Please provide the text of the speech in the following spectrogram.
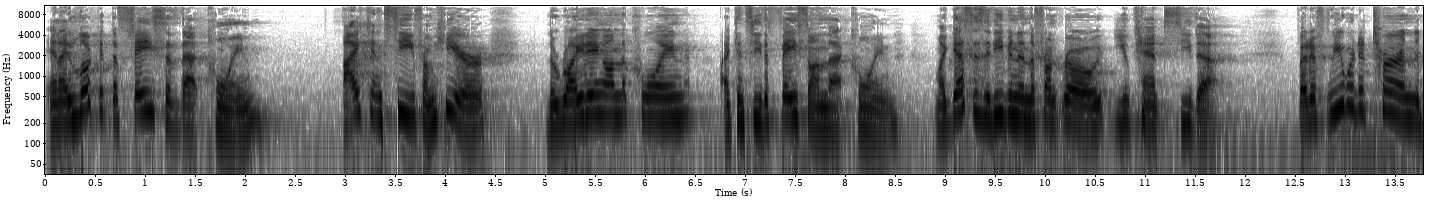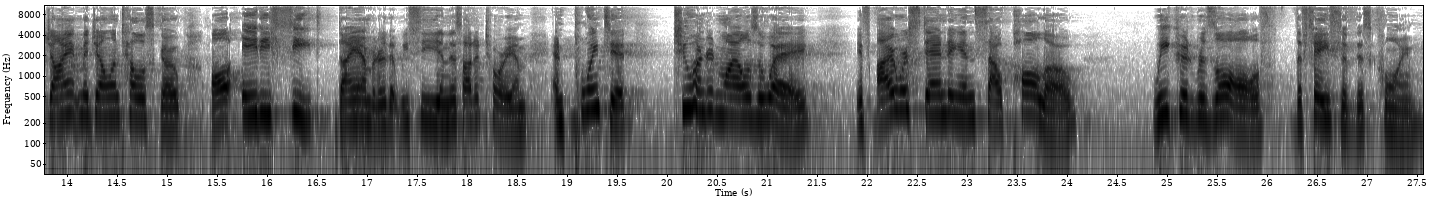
and I look at the face of that coin, I can see from here the writing on the coin, I can see the face on that coin. My guess is that even in the front row, you can't see that. But if we were to turn the giant Magellan telescope, all 80 feet diameter that we see in this auditorium, and point it 200 miles away, if I were standing in Sao Paulo, we could resolve the face of this coin.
